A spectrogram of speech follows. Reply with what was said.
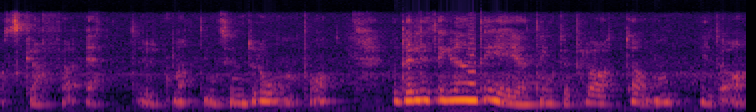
att skaffa ett utmattningssyndrom på. Och det är lite grann det jag tänkte prata om idag.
